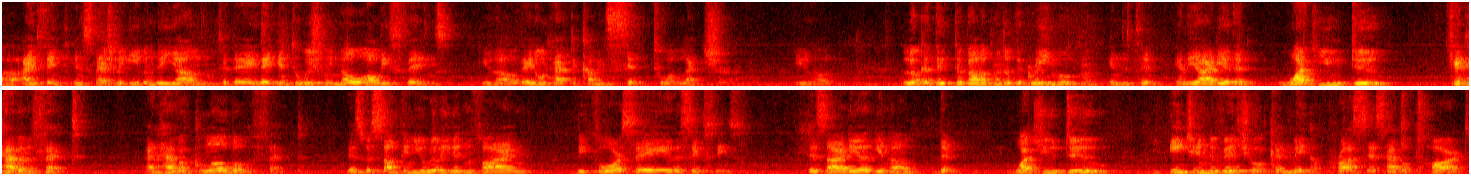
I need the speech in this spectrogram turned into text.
uh, I think especially even the young today, they intuitionally know all these things. You know, they don't have to come and sit to a lecture. You know, look at the development of the green movement in the, in the idea that what you do can have an effect and have a global effect. This was something you really didn't find before, say, the 60s. This idea, you know, that what you do, each individual can make a process, have a part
